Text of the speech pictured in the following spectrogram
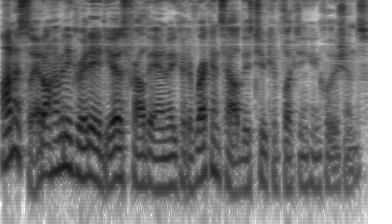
Honestly, I don't have any great ideas for how the anime could have reconciled these two conflicting conclusions.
